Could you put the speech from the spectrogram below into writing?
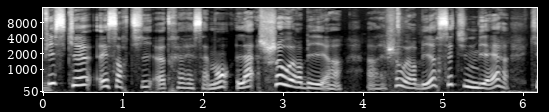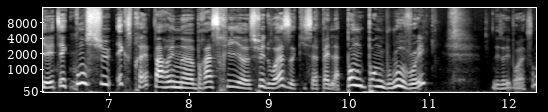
puisque est sortie euh, très récemment la Shower Beer. Alors la Shower Beer, c'est une bière qui a été conçue exprès par une euh, brasserie euh, suédoise qui s'appelle la Pong Pong Brewery. Désolé pour l'accent.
